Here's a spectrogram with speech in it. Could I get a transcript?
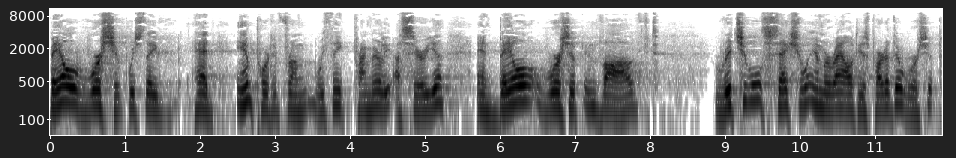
Baal worship, which they had imported from, we think, primarily Assyria. And Baal worship involved ritual sexual immorality as part of their worship.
